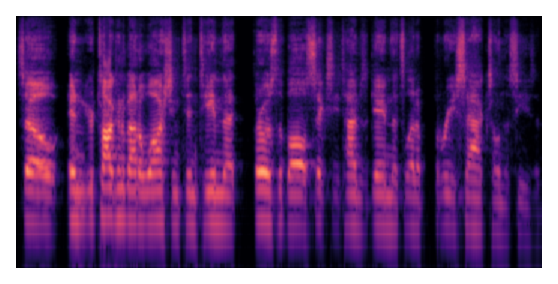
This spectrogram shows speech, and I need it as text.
So, and you're talking about a Washington team that throws the ball 60 times a game that's let up three sacks on the season.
